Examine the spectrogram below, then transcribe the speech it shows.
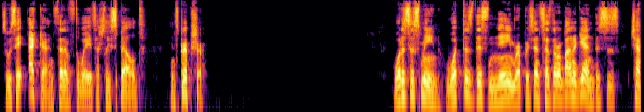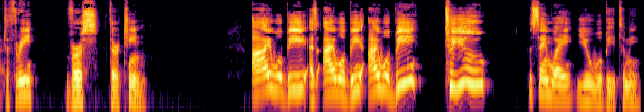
So we say Eke instead of the way it's actually spelled in scripture. What does this mean? What does this name represent? Says the Ramban again. This is chapter 3, verse 13. I will be as I will be. I will be to you the same way you will be to me.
